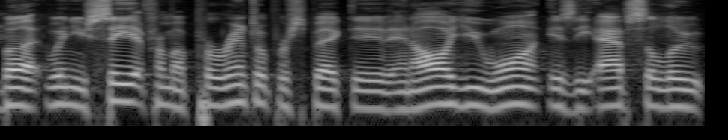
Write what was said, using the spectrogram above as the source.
but when you see it from a parental perspective and all you want is the absolute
